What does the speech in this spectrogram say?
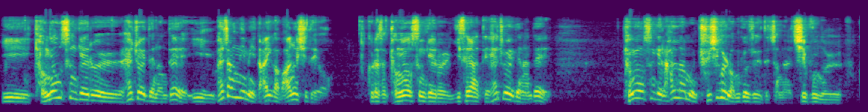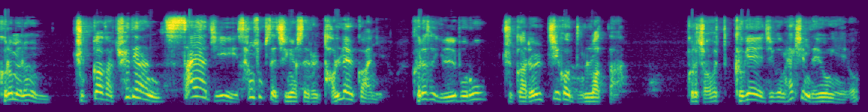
이 경영승계를 해줘야 되는데 이 회장님이 나이가 많으시대요. 그래서 경영승계를 이세한테 해줘야 되는데 경영승계를 하려면 주식을 넘겨줘야 되잖아요 지분을. 그러면은 주가가 최대한 싸야지 상속세 증여세를 덜 낼 거 아니에요. 그래서 일부러 주가를 찍어 눌렀다. 그렇죠. 그게 지금 핵심 내용이에요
